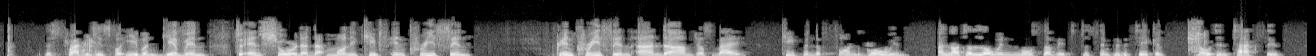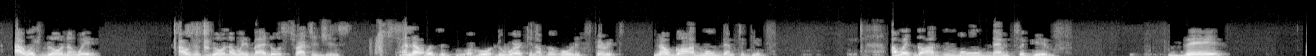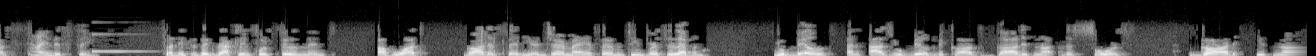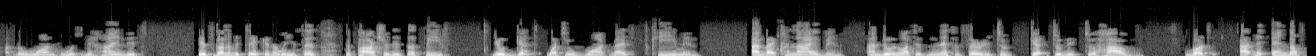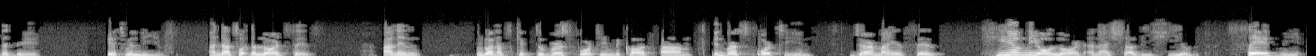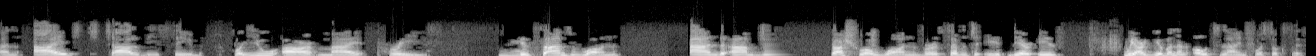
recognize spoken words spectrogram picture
the strategies for even giving to ensure that that money keeps increasing, increasing, and um, just by keeping the fund going and not allowing most of it to simply be taken out in taxes, I was blown away. I was just blown away by those strategies. And that was the, working of the Holy Spirit. Now, God moved them to give. And when God moved them to give, they assigned this thing. So this is exactly in fulfillment of what God has said here in Jeremiah 17, verse 11. You build, and as you build, because God is not the source, God is not the one who is behind it, it's going to be taken away. He says, the partridge is a thief. You get what you want by scheming and by conniving and doing what is necessary to get to be to have. But at the end of the day, it will leave. And that's what the Lord says. And in I'm gonna skip to verse 14 because um, in verse 14, Jeremiah says, Heal me, O Lord, and I shall be healed. Save me, and I shall be saved, for you are my praise. Amen. In Psalms 1 and um, Joshua 1, verse 7 to 8, there is, we are given an outline for success.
